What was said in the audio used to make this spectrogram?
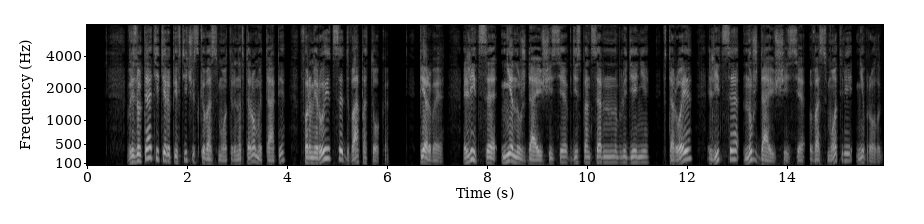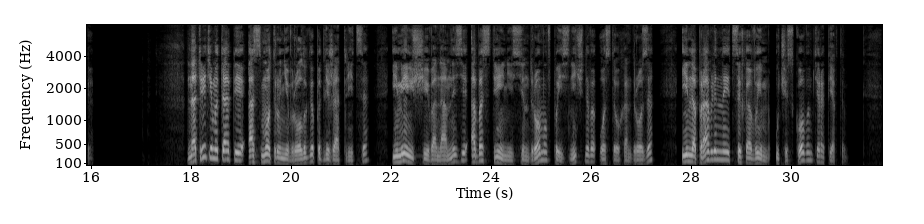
В результате терапевтического осмотра на втором этапе формируется два потока. Первое. лица, не нуждающиеся в диспансерном наблюдении, второе – лица, нуждающиеся в осмотре невролога. На третьем этапе осмотру невролога подлежат лица, имеющие в анамнезе обострение синдромов поясничного остеохондроза и направленные цеховым участковым терапевтом.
